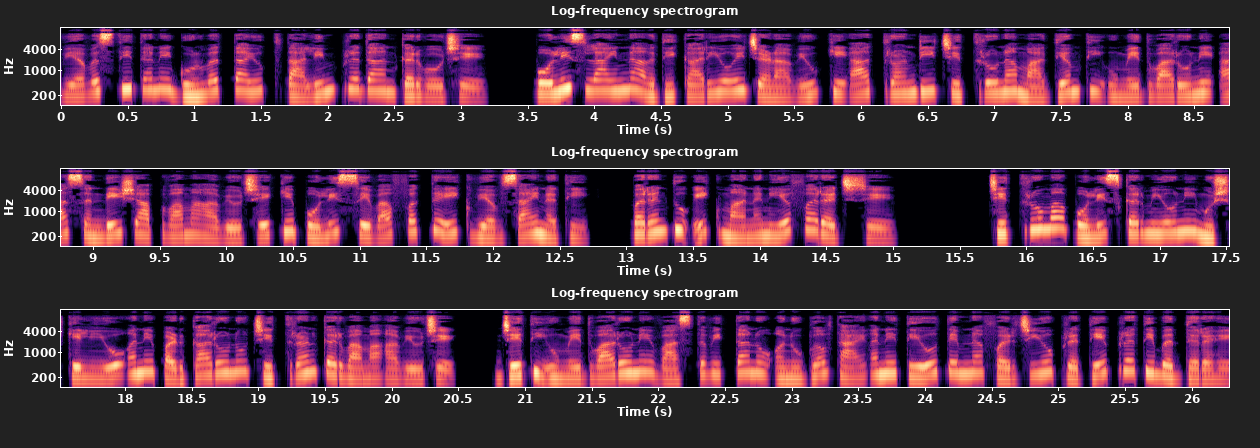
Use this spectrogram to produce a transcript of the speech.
વ્યવસ્થિત અને ગુણવત્તાયુક્ત તાલીમ પ્રદાન કરવો છે. પોલીસ લાઇનના અધિકારીઓએ જણાવ્યું કે આ ત્રણ ડી ચિત્રોના માધ્યમથી ઉમેદવારોને આ સંદેશ આપવામાં આવ્યો છે કે પોલીસ સેવા ફક્ત એક વ્યવસાય નથી, પરંતુ એક માનનીય ફરજ છે. ચિત્રોમાં પોલીસકર્મીઓની મુશ્કેલીઓ અને પડકારોનું ચિત્રણ કરવામાં આવ્યું છે, જેથી ઉમેદવારોને વાસ્તવિકતાનો અનુભવ થાય અને તેઓ તેમના ફરજીઓ પ્રત્યે પ્રતિબદ્ધ રહે.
